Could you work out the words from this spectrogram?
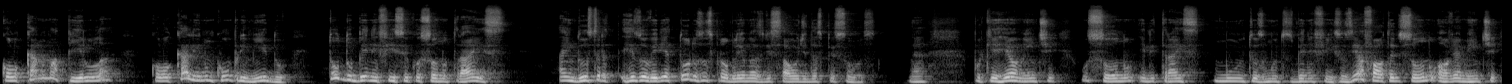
colocar numa pílula, colocar ali num comprimido todo o benefício que o sono traz, a indústria resolveria todos os problemas de saúde das pessoas. Né? Porque realmente o sono ele traz muitos, muitos benefícios. E a falta de sono, obviamente,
